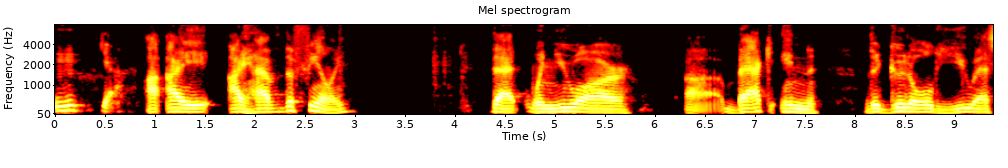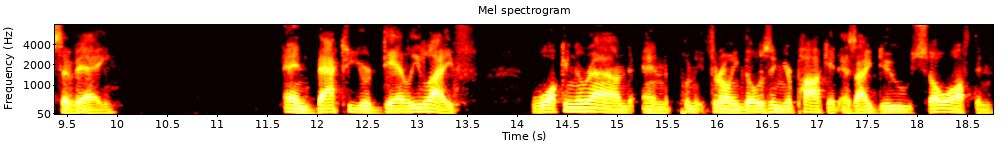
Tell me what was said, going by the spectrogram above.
Mhm, yeah. I, I I have the feeling that when you are uh, back in the good old U.S. of A. and back to your daily life, walking around and putting throwing those in your pocket, as I do so often,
